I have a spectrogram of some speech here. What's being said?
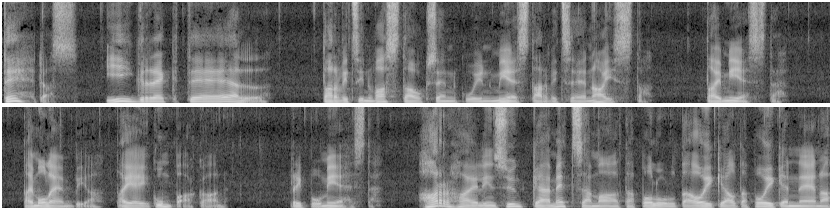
Tehdas. YTL. Tarvitsin vastauksen kuin mies tarvitsee naista, tai miestä, tai molempia, tai ei kumpaakaan. Riippuu miehestä. Harhailin synkkää metsämaata polulta oikealta poikenneena,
